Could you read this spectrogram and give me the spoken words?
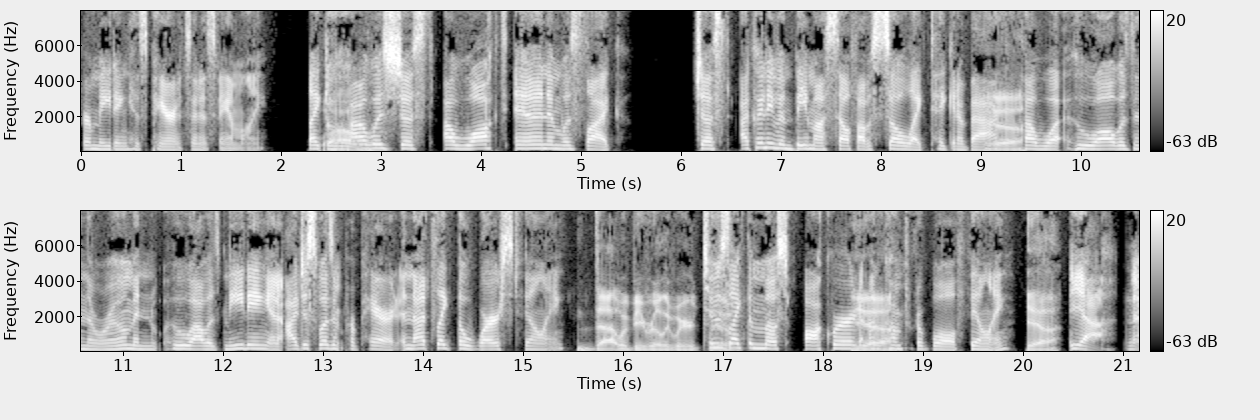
for meeting his parents and his family. Like Wow. I was just I walked in and was like just I couldn't even be myself. I was so like taken aback Yeah. by what who all was in the room and who I was meeting and I just wasn't prepared. And that's like the worst feeling. that would be really weird too. It was like the most awkward, Yeah. uncomfortable feeling. yeah. Yeah, no.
